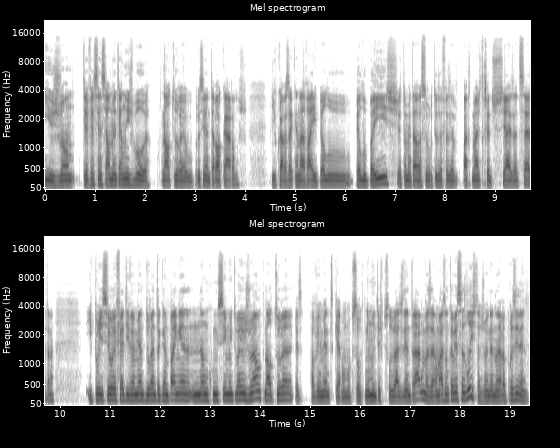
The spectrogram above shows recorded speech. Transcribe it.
e o João esteve essencialmente em Lisboa. Porque na altura o presidente era o Carlos e o Carlos é que andava aí pelo, pelo país. Eu também estava, sobretudo, a fazer parte mais de redes sociais, etc. E por isso eu, efetivamente, durante a campanha não conheci muito bem o João, que na altura, dizer, obviamente que era uma pessoa que tinha muitas possibilidades de entrar, mas era mais um cabeça de lista. O João ainda não era presidente.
